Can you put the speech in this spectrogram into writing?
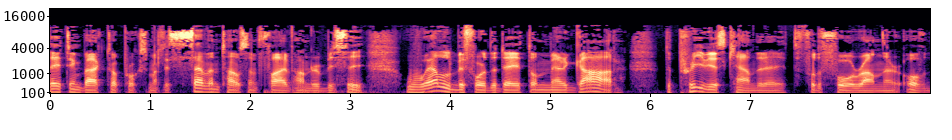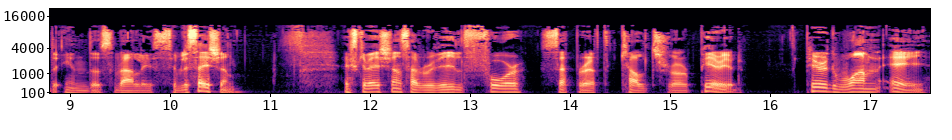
dating back to approximately 7500 BC, well before the date of Mehrgarh, the previous candidate for the forerunner of the Indus Valley civilization. Excavations have revealed four separate cultural periods. Period 1a,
